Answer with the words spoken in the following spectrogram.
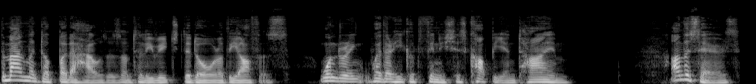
The man went up by the houses until he reached the door of the office, wondering whether he could finish his copy in time. On the stairs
